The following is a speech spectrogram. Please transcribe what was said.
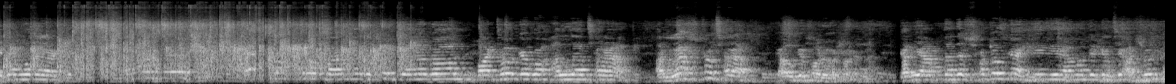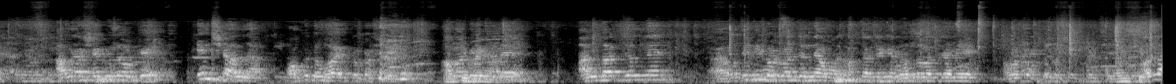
এটা মনে রাখবেন। বাংলাদেশের জনগণ পাঠক এবং আল্লাহ ছাড়া আর রাষ্ট্র ছাড়া কাউকে পরোয়া করে না। কাজে আপনাদের সকল কাহিনী নিয়ে আমাদের কাছে আসুন আমরা সেগুলোকে ইনশাআল্লাহ অকুত ভয় প্রকাশ করব। আমাদের এখানে আনবার জন্য অতিথি করবার জন্য আপনাদেরকে ধন্যবাদ জানিয়ে আমার বক্তব্য শেষ করছি।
